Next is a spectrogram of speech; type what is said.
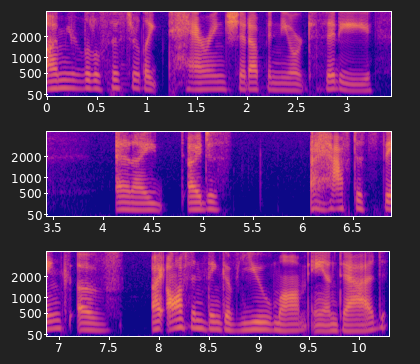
I'm your little sister, like tearing shit up in New York City. And I, I just, I have to think of, I often think of you, mom, and dad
